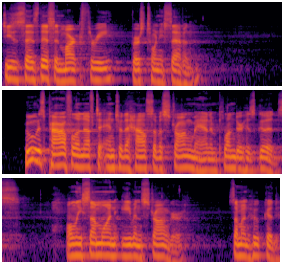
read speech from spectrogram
Jesus says this in Mark 3, verse 27. Who is powerful enough to enter the house of a strong man and plunder his goods? Only someone even stronger, someone who could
